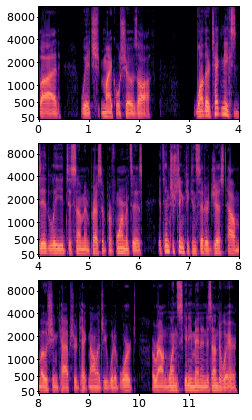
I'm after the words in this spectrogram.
bod which Michael shows off. While their techniques did lead to some impressive performances, it's interesting to consider just how motion capture technology would have worked around one skinny man in his underwear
